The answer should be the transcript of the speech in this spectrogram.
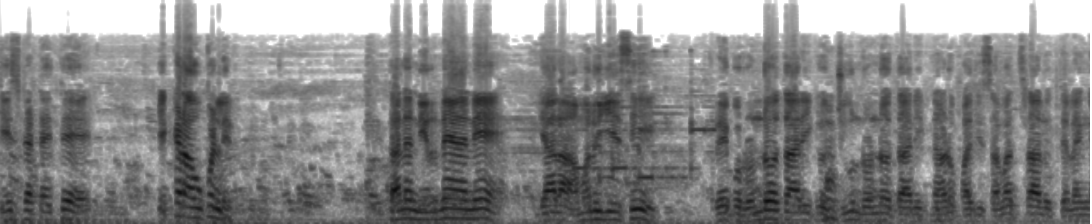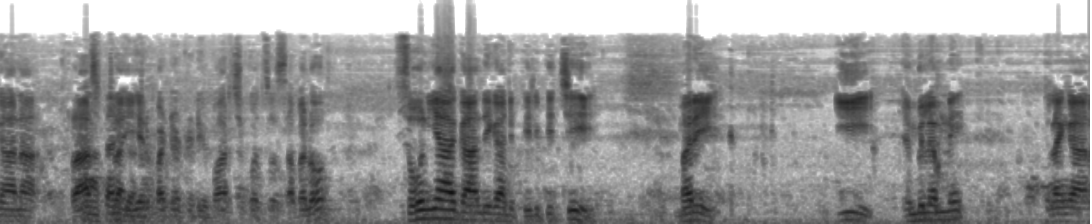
చేసినట్టయితే ఎక్కడ అవపడలేదు తన నిర్ణయాన్నే ఇలా అమలు చేసి రేపు రెండో తారీఖు జూన్ రెండో తారీఖు నాడు పది సంవత్సరాలు తెలంగాణ రాష్ట్ర ఏర్పడినటువంటి వార్షికోత్సవ సభలో సోనియా గాంధీ గారిని పిలిపించి మరి ఈ ఎంబులంని తెలంగాణ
